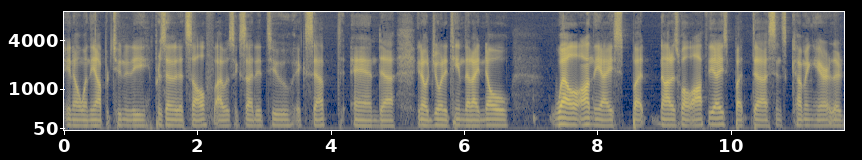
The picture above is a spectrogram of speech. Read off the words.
you know, when the opportunity presented itself, I was excited to accept and uh, you know join a team that I know well on the ice, but not as well off the ice. But uh, since coming here, they're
